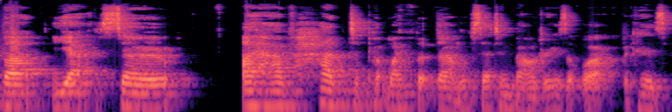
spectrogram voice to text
But yeah, so I have had to put my foot down with setting boundaries at work because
